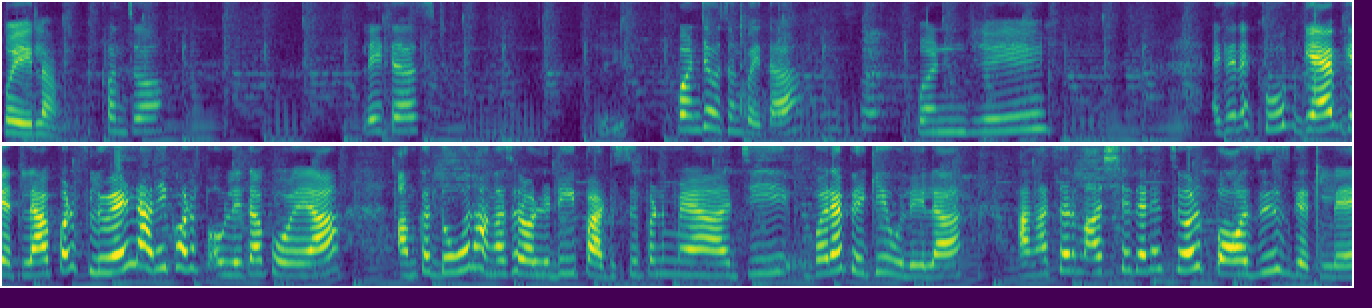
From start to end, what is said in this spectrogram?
पळयला खंयचो लेटस्ट पणजे वचून पळयता पणजे. एक्चुली खूब गॅप घेतला पण फ्लुएंट आनी कोण उलयता पळोवया आमकां दोन हांगासर ऑलरेडी पार्टिसिपंट मेळ्ळा जी बऱ्यापैकी उलयला. हांगासर मातशे ताणें चड पॉजीस घेतले.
